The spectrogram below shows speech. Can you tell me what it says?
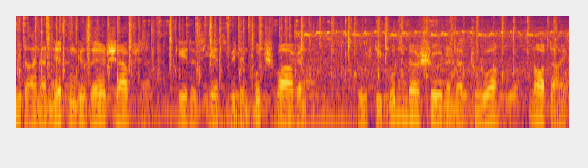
Mit einer netten Gesellschaft geht es jetzt mit dem Kutschwagen durch die wunderschöne Natur Norddeichs.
